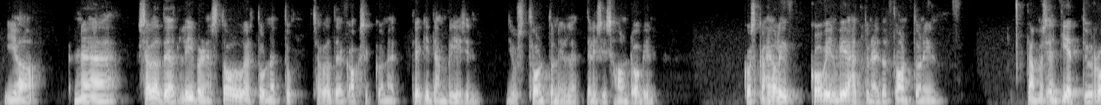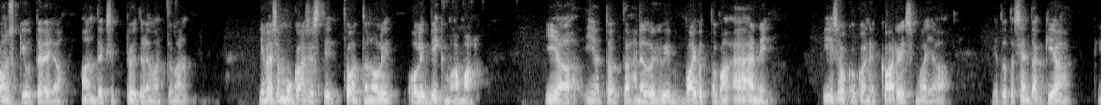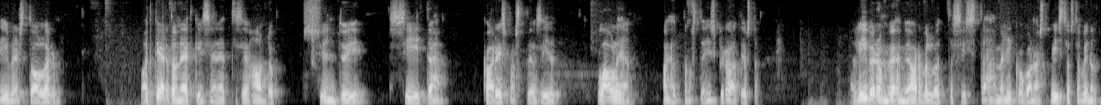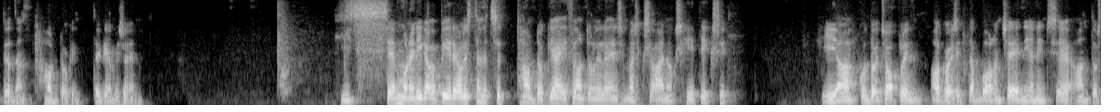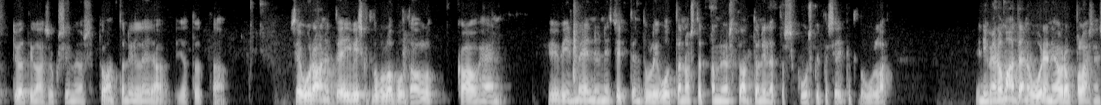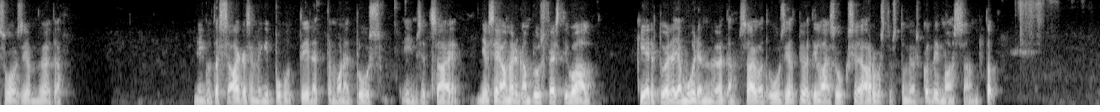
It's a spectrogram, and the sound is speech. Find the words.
Ja nämä säveltäjät Lieber Stoller, tunnettu säveltäjäkaksikko, ne teki tämän biisin just Thorntonille, eli siis Hound Dogin, koska he oli kovin viehättyneitä Thorntonin tämmöiseen tiettyyn ronskiuteen ja anteeksi pyytelemättömän nimensä mukaisesti Thornton oli, oli Big Mama. Ja, ja tuota, hänellä oli hyvin vaikuttava ääni, isokokoinen karisma ja, ja tuota, sen takia Lieber Stoller ovat kertoneetkin sen, että se Hound Dog syntyi siitä karismasta ja siitä laulajan aiheuttamasta inspiraatiosta. Lieber on myöhemmin arvellut, että siis tähän meni kokonaan 15 minuuttia tämän Hound Dogin tekemiseen. Semmoinen ikävä piirre oli sitten, että se Hound Dog jäi Thorntonille ensimmäiseksi ainoaksi hitiksi. Ja kun tuo Joplin alkoi esittää Ball and Chainia, niin se antoi työtilaisuuksia myös Thorntonille. Ja, ja tota, se ura nyt ei 50-luvun lopulta ollut kauhean hyvin mennyt, niin sitten tuli uutta nostetta myös Thorntonille tuossa 60- 70-luvulla. Ja nimenomaan tämän uuden eurooppalaisen suosion myötä, niin kuin tässä aikaisemminkin puhuttiin, että monet blues-ihmiset sai, ja se American Blues Festival kiertueiden ja muiden myötä saivat uusia työtilaisuuksia ja arvostusta myös kotimaassaan, mutta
